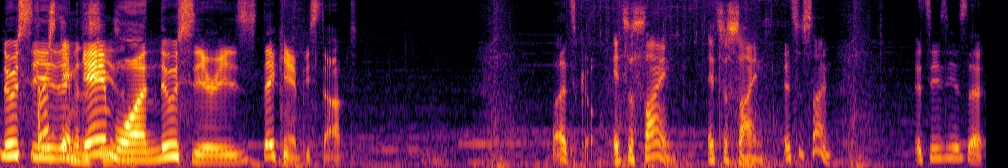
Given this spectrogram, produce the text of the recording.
new season. First game of the game season. one, new series. They can't be stopped. Let's go. It's a sign. It's a sign. It's a sign. It's easy as that.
